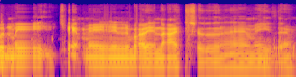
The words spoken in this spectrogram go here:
Wouldn't meet, can't meet anybody nicer than him either.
